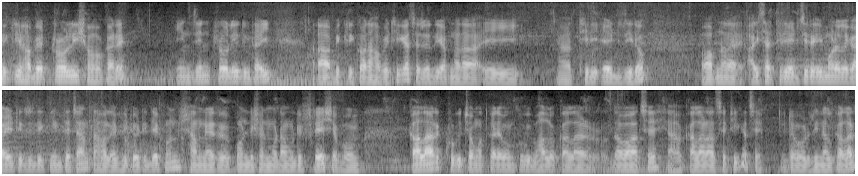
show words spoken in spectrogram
বিক্রি হবে ট্রলি সহকারে। ইঞ্জিন ট্রলি দুটাই বিক্রি করা হবে, ঠিক আছে? যদি আপনারা এই থ্রি এইট জিরো আপনারা আইসার থ্রি এইট জিরো এই মডেলের গাড়িটি যদি কিনতে চান, তাহলে ভিডিওটি দেখুন। সামনের কন্ডিশন মোটামুটি ফ্রেশ এবং কালার খুবই চমৎকার এবং খুবই ভালো কালার দেওয়া আছে। কালার আছে, ঠিক আছে? এটা অরিজিনাল কালার।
